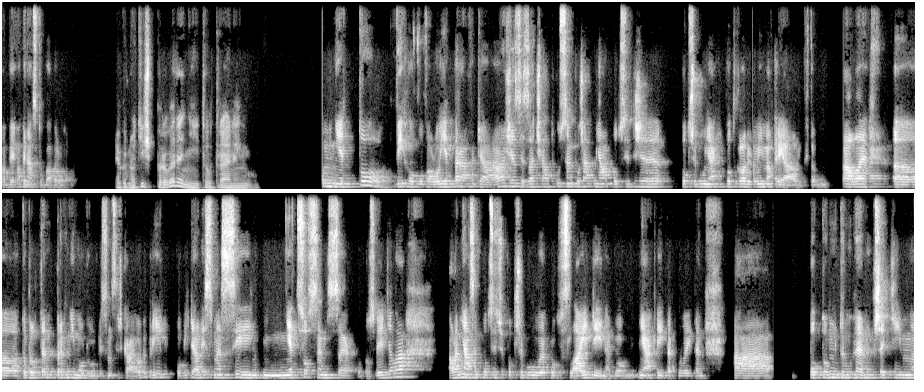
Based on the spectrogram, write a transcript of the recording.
aby, aby nás to bavilo. Jak hodnotíš provedení toho tréninku? Mě to vyhovovalo. Je pravda, že ze začátku jsem pořád měla pocit, že potřebuji nějaký podkladový materiál k tomu. Ale uh, to byl ten první modul, kdy jsem si říkala, jo, dobrý, povídali jsme si, něco jsem se jako dozvěděla, ale měla jsem pocit, že potřebuju jako slajdy nebo nějaký takový ten. A po tom druhém, třetím,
